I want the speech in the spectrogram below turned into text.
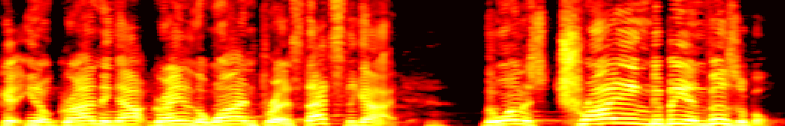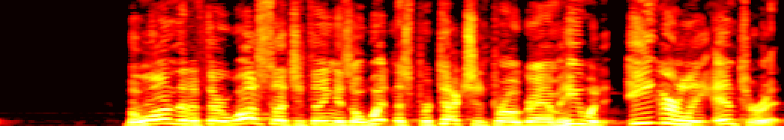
you know, grinding out grain in the wine press? That's the guy. The one that's trying to be invisible. The one that if there was such a thing as a witness protection program, he would eagerly enter it.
